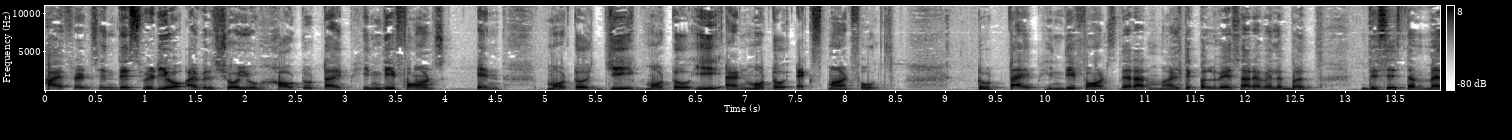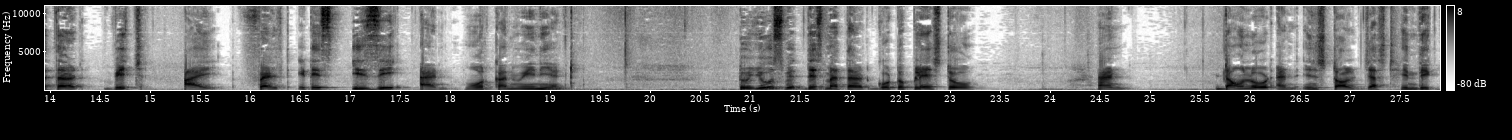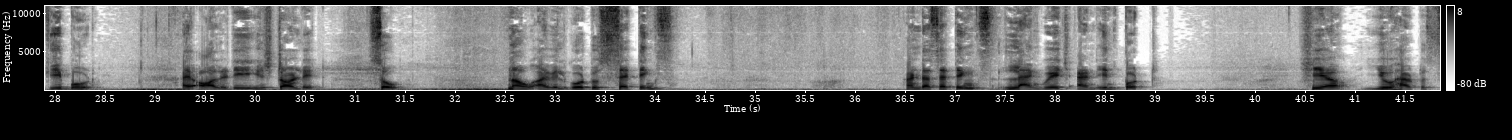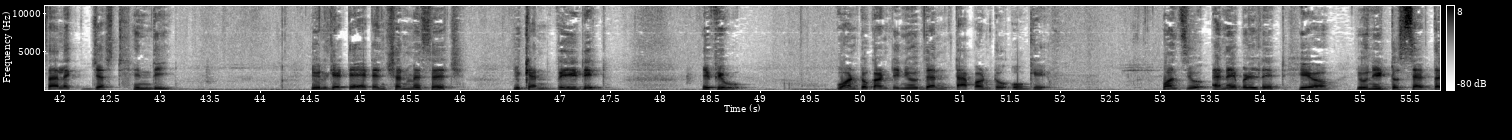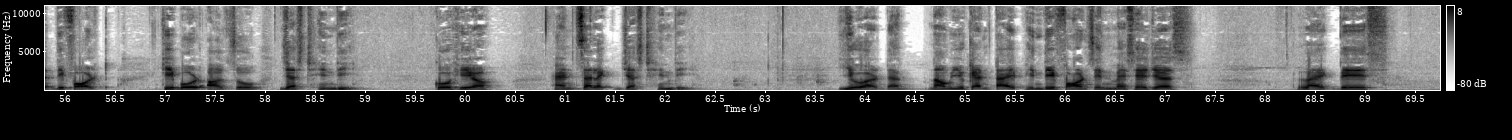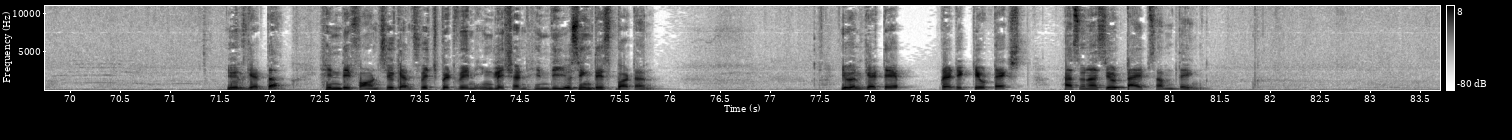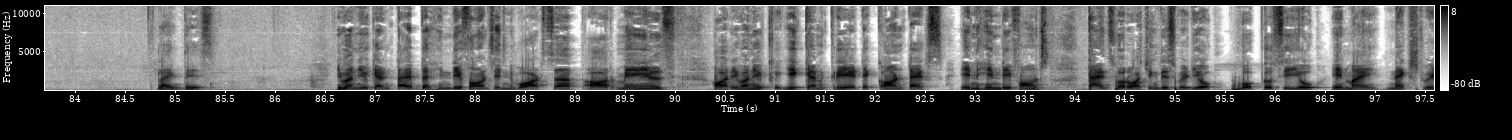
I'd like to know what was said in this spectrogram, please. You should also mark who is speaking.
Speaker 1: Hi friends, in this video I will show you how to type Hindi fonts in Moto G, Moto E and Moto X smartphones. To type Hindi fonts there are multiple ways are available. This is the method which I felt it is easy and more convenient. To use with this method go to Play Store and download and install just Hindi keyboard I already installed it. So now I will go to settings. Under settings language and input. Here you have to select just Hindi. You will get a attention message. You can read it. If you want to continue then tap on to OK. Once you enabled it here you need to set the default keyboard also just Hindi go here and select just Hindi. You are done. Now you can type Hindi fonts in messages like this. You will get the Hindi fonts. You can switch between English and Hindi using this button. You will get a predictive text as soon as you type something like this even you can type the Hindi fonts in WhatsApp or mails or even you, you can create a contacts in Hindi fonts. Thanks for watching this video. Hope to see you in my next video.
